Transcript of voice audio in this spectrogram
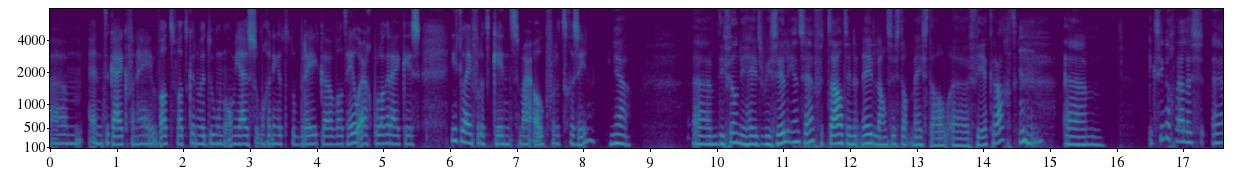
um, en te kijken van hé, hey, wat, wat kunnen we doen om juist sommige dingen te doorbreken, wat heel erg belangrijk is, niet alleen voor het kind, maar ook voor het gezin. Ja, um, die film die heet Resilience, hè? vertaald in het Nederlands is dat meestal uh, veerkracht. Mm -hmm. um, ik zie nog wel eens uh,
